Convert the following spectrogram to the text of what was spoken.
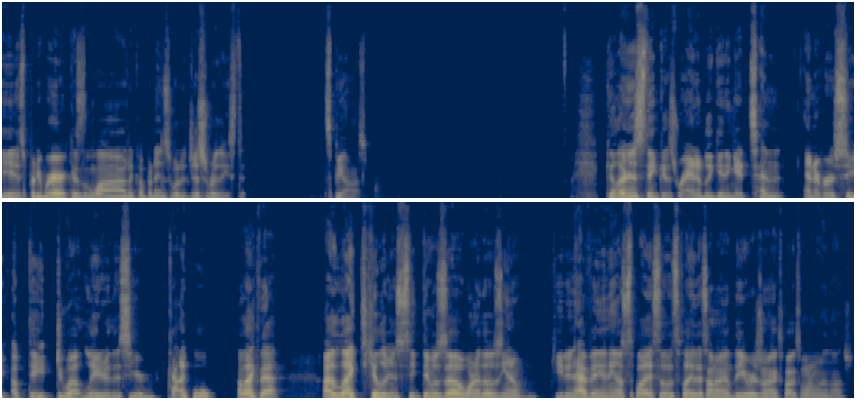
is pretty rare because a lot of companies would have just released it. Let's be honest. Killer Instinct is randomly getting a 10th anniversary update due out later this year. Kind of cool. I like that. I liked Killer Instinct. It was uh, one of those, you know, you didn't have anything else to play, so let's play this on the original Xbox One when it launched.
